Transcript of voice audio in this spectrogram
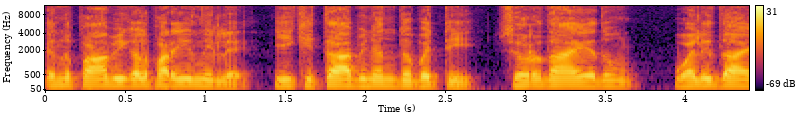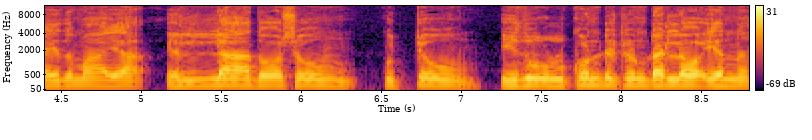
എന്ന് പാപികൾ പറയുന്നില്ലേ? ഈ കിതാബിനെന്തു പറ്റി ചെറുതായതും വലുതായതുമായ എല്ലാ ദോഷവും കുറ്റവും ഇത് ഉൾക്കൊണ്ടിട്ടുണ്ടല്ലോ എന്ന്.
